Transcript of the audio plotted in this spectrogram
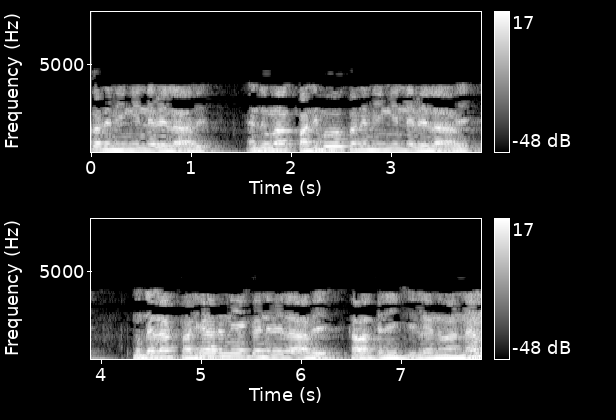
කරමින් ඉන්න වෙලාවේ ඇඳුමක් පරිභෝග කරමින් ඉන්න වෙලාවේ මුදලක් පරිහරණය කරන වෙලාවේ තව කෙනෙක් ඉල්ලනවා නම්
